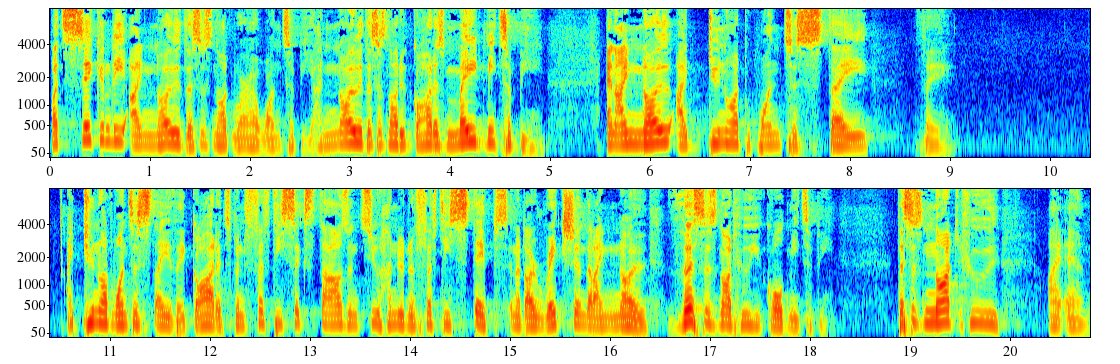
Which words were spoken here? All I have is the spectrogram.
But secondly, I know this is not where I want to be. I know this is not who God has made me to be. And I know I do not want to stay there. I do not want to stay there. God, it's been 56,250 steps in a direction that I know this is not who you called me to be. This is not who I am.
